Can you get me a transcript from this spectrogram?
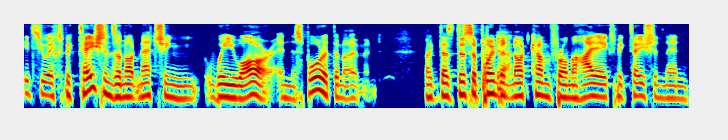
it's your expectations are not matching where you are in the sport at the moment. Like, does disappointment Yeah. not come from a higher expectation than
